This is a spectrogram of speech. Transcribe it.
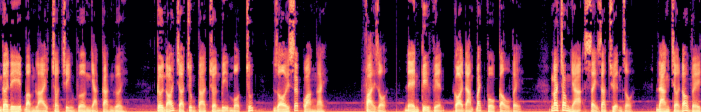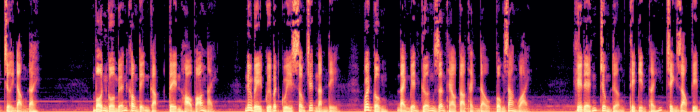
Người đi bẩm lại cho trình vương nhà các ngươi. Cứ nói cho chúng ta chuẩn bị một chút, Rồi sẽ qua ngay. Phải rồi, Đến ký viện gọi đám bách vô cầu về. Nói trong nhà xảy ra chuyện rồi, Đang chờ nó về chửi đồng đây. Vốn ngô miễn không định gặp Tên họ võ này nhưng bị quy bất quy sống chết năn đi Cuối cùng đành miễn cưỡng dẫn theo Tào Thạch Đầu cùng ra ngoài. Khi đến trung đường Thì nhìn thấy Trình Giảo Kim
